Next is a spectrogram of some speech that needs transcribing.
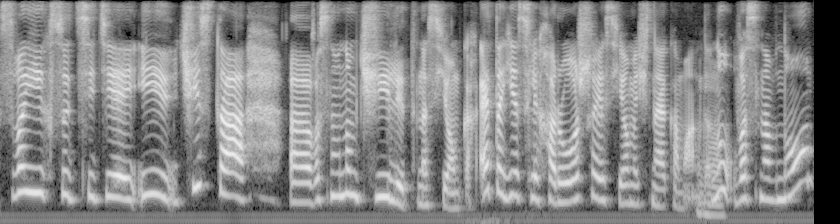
своих соцсетей и чисто э, в основном чилит на съемках. Это если хорошая съемочная команда. Ну, в основном...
